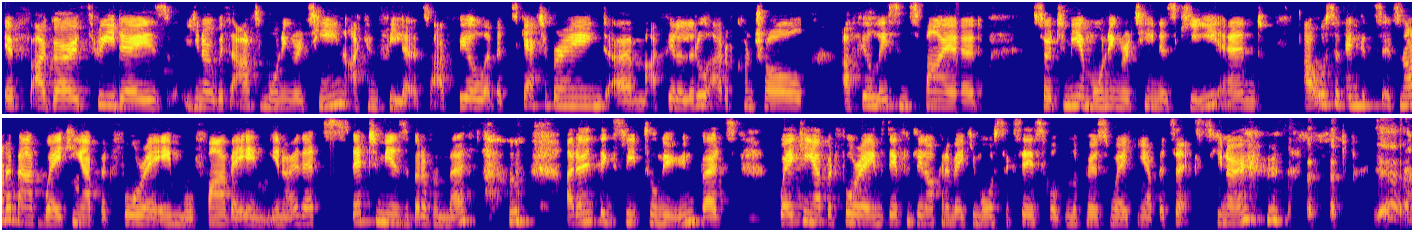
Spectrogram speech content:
If I go three days, you know, without a morning routine, I can feel it. I feel a bit scatterbrained. Um, I feel a little out of control. I feel less inspired. So to me, a morning routine is key. And I also think it's it's not about waking up at 4 a.m. or 5 a.m. You know, that's that to me is a bit of a myth. I don't think sleep till noon, but waking up at 4 a.m. is definitely not going to make you more successful than the person waking up at six. You know. yeah.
